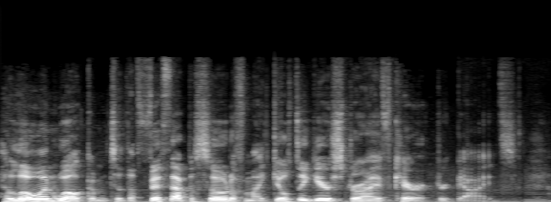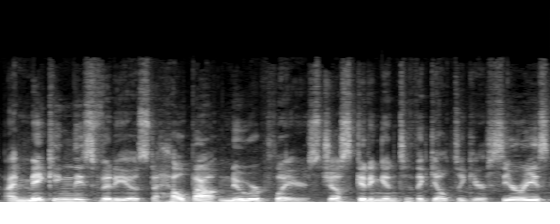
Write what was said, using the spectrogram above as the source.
Hello and welcome to the fifth episode of my Guilty Gear Strive character guides. I'm making these videos to help out newer players just getting into the Guilty Gear series,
